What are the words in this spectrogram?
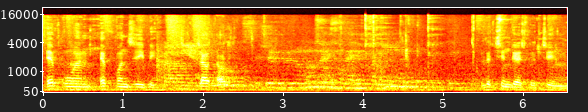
F1, F1 ZB. Shout out. Leching guys, leching.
